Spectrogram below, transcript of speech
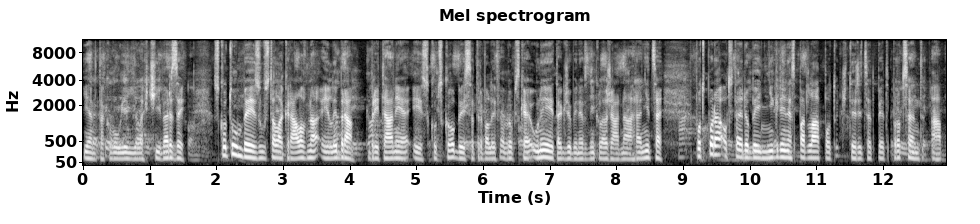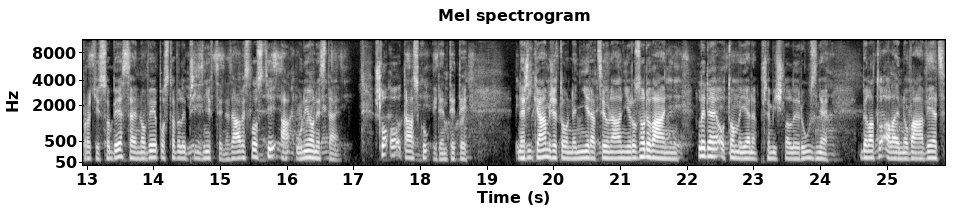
jen takovou její lehčí verzi. Skotům by zůstala královna i Libra. Británie i Skotsko by se trvaly v Evropské unii, takže by nevznikla žádná hranice. Podpora od té doby nikdy nespadla pod 45% a proti sobě se nově postavili příznivci nezávislosti a unionisté. Šlo o otázku identity. Neříkám, že to není racionální rozhodování. Lidé o tom jen přemýšleli různě. Byla to ale nová věc.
